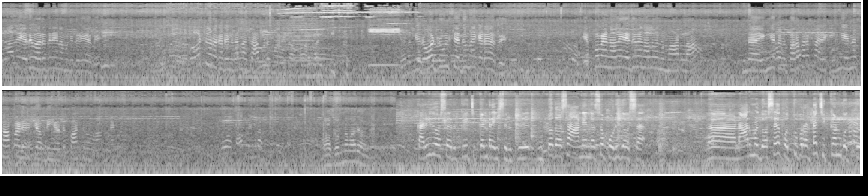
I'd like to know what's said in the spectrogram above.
ஏதாவது எது வருதுன்னே நமக்கு தெரியாது. ரோட்டோர கடையில் தான் நான் சாப்பிட போகிறேன் இங்கே ரோட் ரூல்ஸ் எதுவுமே கிடையாது. எப்போ வேணாலும் எது வேணாலும் வந்து மாறலாம். இந்த இங்கே கொஞ்சம் பரபரப்பாக இருக்கு. இங்கே என்ன சாப்பாடு இருக்கு அப்படிங்கிறத பார்த்துருவோம் வாங்க. நான் சொன்ன மாதிரி வந்தேன் கறி தோசை இருக்குது சிக்கன் ரைஸ் இருக்குது முட்டை தோசை ஆனியன் தோசை பொடி dosa. Normal dosa kothu parotta chicken kothu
